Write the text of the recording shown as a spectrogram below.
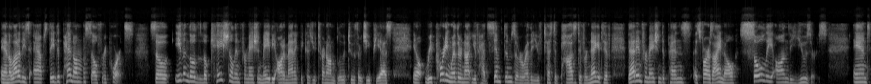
and a lot of these apps they depend on self-reports. So even though the locational information may be automatic because you turn on Bluetooth or GPS, you know, reporting whether or not you've had symptoms or whether you've tested positive or negative, that information depends, as far as I know, solely solely on the users. And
